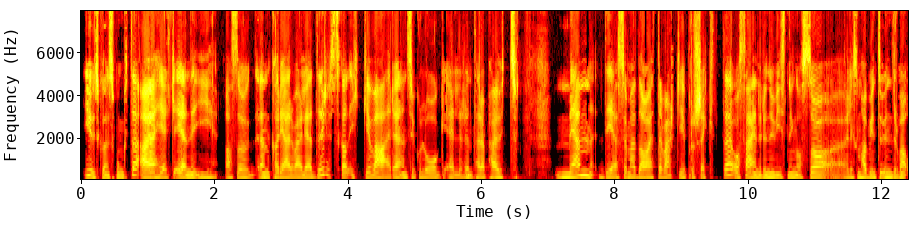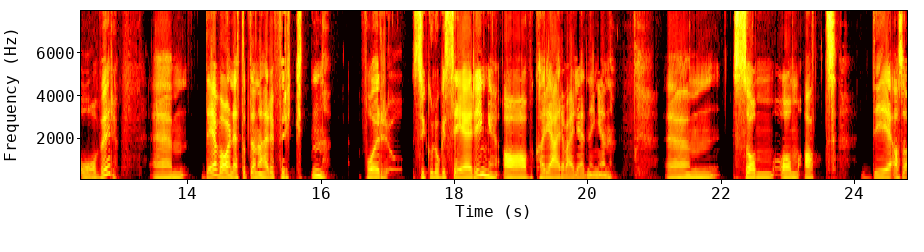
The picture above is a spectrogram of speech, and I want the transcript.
i utgangspunktet er jeg helt enig i. Altså, en karriereveileder skal ikke være en psykolog eller en terapeut. Men det som jeg da etter hvert i prosjektet, og seinere undervisning også, eh, liksom har begynt å undre meg over, um, det var nettopp denne her frykten for psykologisering av karriereveiledningen. Um, som om at det, altså,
